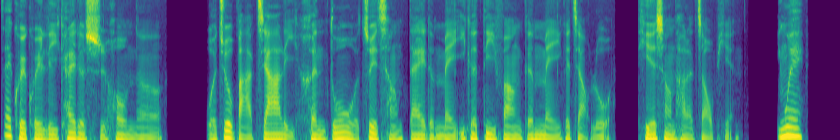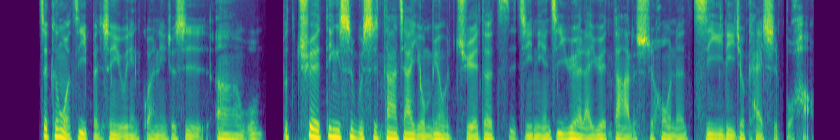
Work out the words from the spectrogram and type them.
在葵葵离开的时候呢，我就把家里很多我最常待的每一个地方跟每一个角落贴上他的照片，因为这跟我自己本身有一点关联。就是，嗯，我不确定是不是大家有没有觉得自己年纪越来越大的时候呢，记忆力就开始不好。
